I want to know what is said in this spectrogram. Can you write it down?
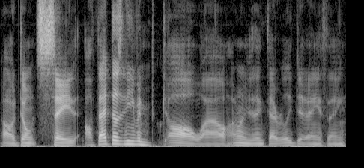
Oh, don't say. Oh, that doesn't even. Oh, wow. I don't even think that really did anything.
